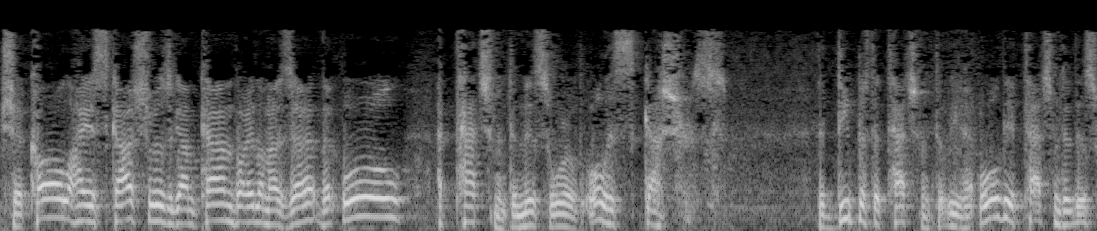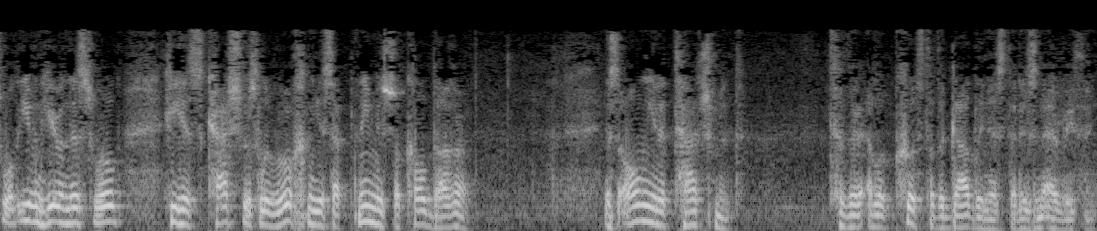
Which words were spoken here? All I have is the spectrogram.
That all attachment in this world, all his skashers, the deepest attachment that we have, all the attachment to this world, even here in this world, he is kashrus leruchni apnimi shakol davar, is only an attachment to the elokus, to the godliness that is in everything,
